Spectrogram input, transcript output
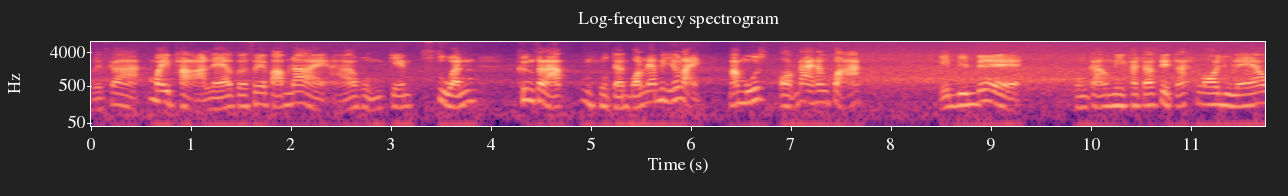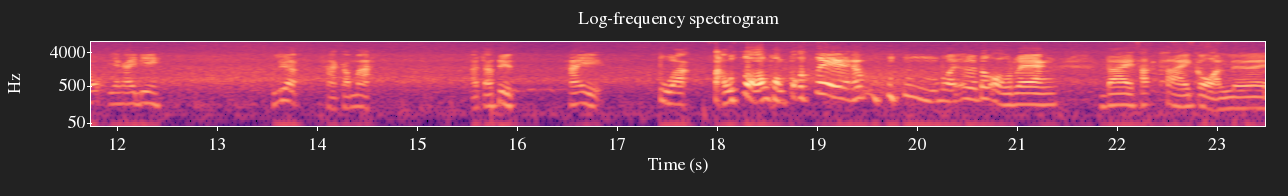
เรสกาไม่ผ่านแล้วก็เซ่ปั๊มได้อ่าผมเกมสวนครึ่งสนามโหแต่บอลแรกไม่ดีเท่าไหร่ มามูสออกได้ทางขวา เอ็มบิมเบ้ตรงกลางมีคาจาสิตนะรออยู่แล้วยังไงดี เลือกหากลับมาอาจารย์สิให้ตัว เสาสองของโกเซ่ครับบอยเออร์ต้องออกแรงได้ทักทายก่อนเลย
